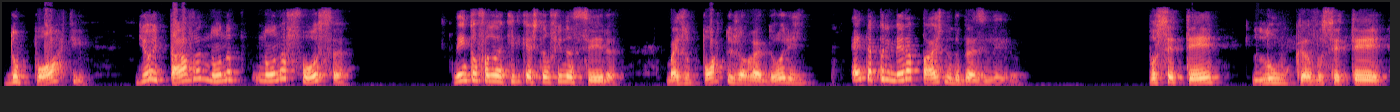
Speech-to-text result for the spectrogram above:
do porte de oitava, nona, nona força. Nem estou falando aqui de questão financeira, mas o porte dos jogadores é da primeira página do brasileiro. Você ter Luca, você ter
